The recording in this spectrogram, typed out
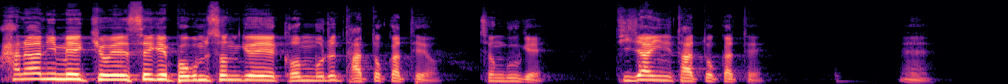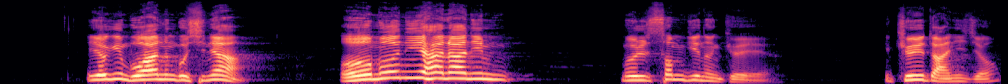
하나님의 교회 세계 복음 선교회 건물은 다 똑같아요. 전국에 디자인이 다 똑같아. 예. 여기 뭐 하는 곳이냐? 어머니 하나님을 섬기는 교회예요. 교회도 아니죠.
